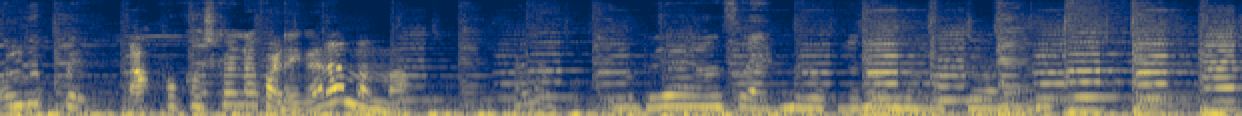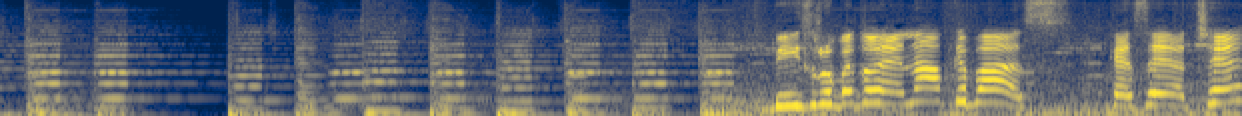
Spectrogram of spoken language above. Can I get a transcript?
गोलगप्पे? आपको खुश करना पड़ेगा ना मम्मा। भैया यहाँ साइड में रख लेना गोलगप्पे वाला बीस रुपए तो है ना आपके पास? कैसे अच्छे?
